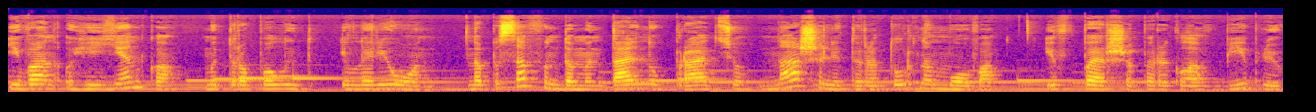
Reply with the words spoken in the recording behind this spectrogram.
Іван Огієнко, митрополит Іларіон, написав фундаментальну працю Наша літературна мова і вперше переклав Біблію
